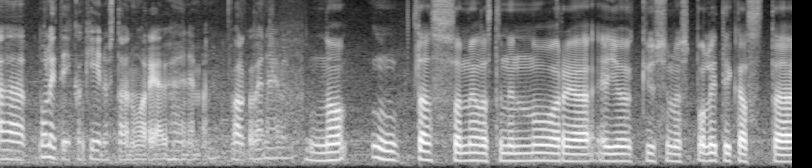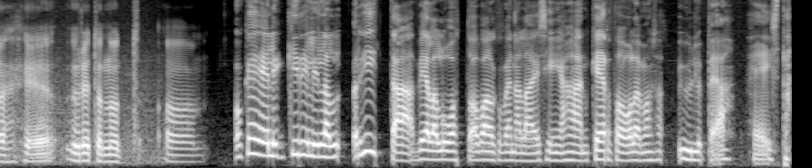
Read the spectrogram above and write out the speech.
ää, politiikka kiinnostaa nuoria yhä enemmän valko -Venäjällä? No mm, tässä mielestäni nuoria ei ole kysymys politiikasta. He yrittänyt uh, Okei, eli Kirillillä riittää vielä luottoa valkovenäläisiin ja hän kertoo olevansa ylpeä heistä.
